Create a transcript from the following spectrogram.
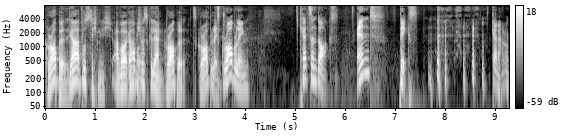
Grobble. Ja, wusste ich nicht. Aber da habe ich was gelernt. Grobble. It's grobbling. it's grobbling. Cats and dogs. And pigs. Keine Ahnung.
